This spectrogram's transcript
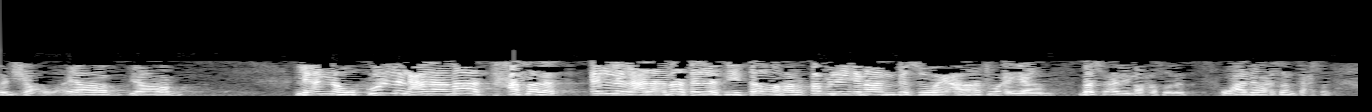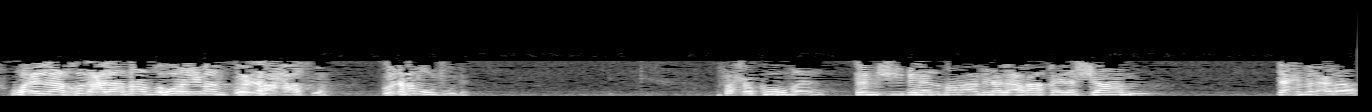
ان شاء الله. يا رب يا رب. لأنه كل العلامات حصلت إلا العلامات التي تظهر قبل الإمام بسويعات وأيام. بس هذه ما حصلت وهذه راسا تحصل. وإلا خذ علامات ظهور الإمام كلها حاصلة كلها موجودة. فحكومة تمشي بها المرأة من العراق إلى الشام تحمل على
